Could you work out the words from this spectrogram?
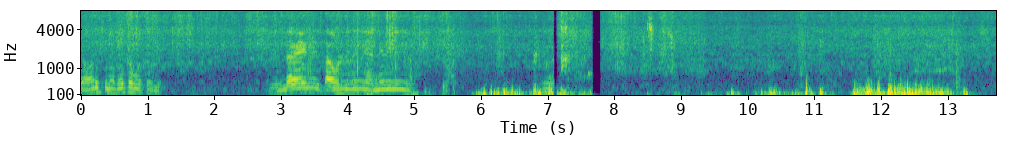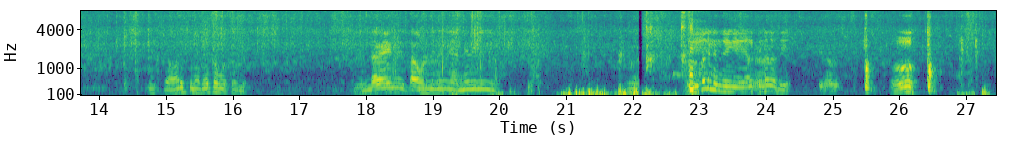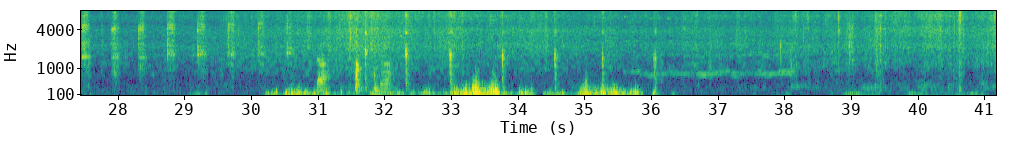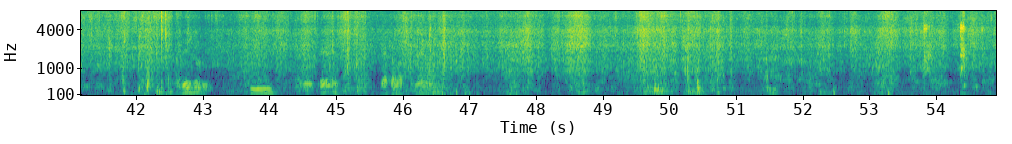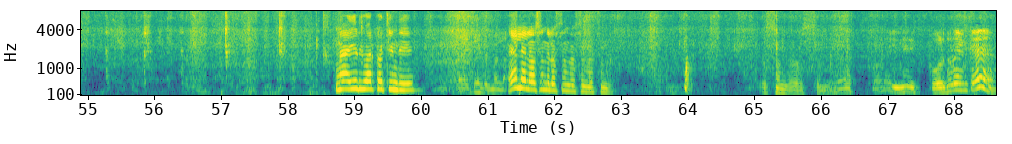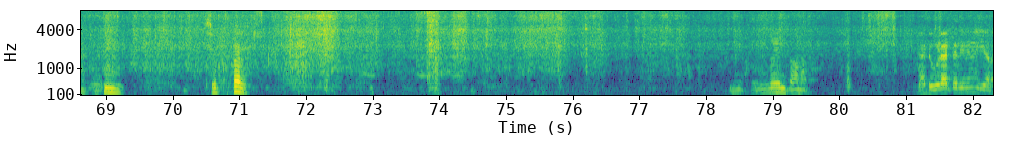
ఎవరు తినలేకపోతుంది నిండగా అయింది తవుడు తిరిగింది అన్ని తిరిగింది ఎవరు తినలేకపోతుంది నిండగా అయింది తవుడు తిరిగింది అన్ని తిరిగింది తినదు అది? తినదు ఓ. దా అదే చూడు అదైతే ఎక్కడ వస్తున్నాయి ఇంకా వరకు వచ్చింది. ఏ లేదు వస్తుంది వస్తుంది వస్తుంది వస్తుంది. వస్తుంది వస్తుంది. అంటే. సూపర్. గడ్డి కూడా అట్ట తినేది ఇవాళ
